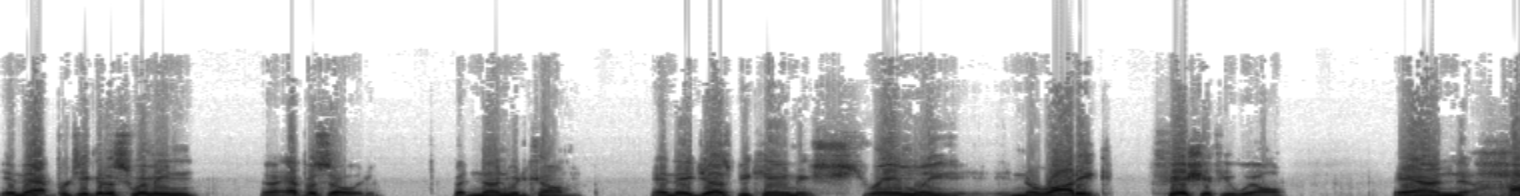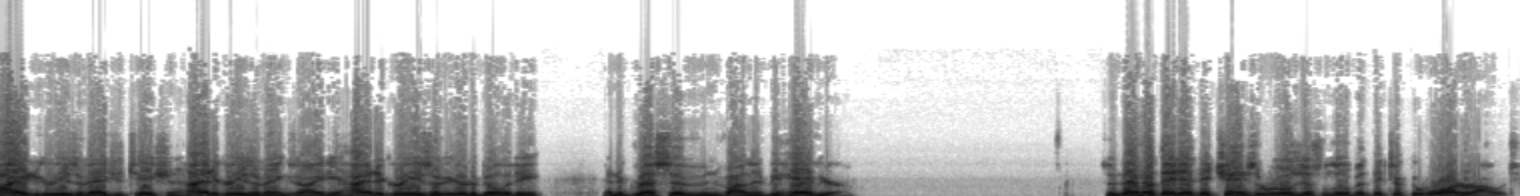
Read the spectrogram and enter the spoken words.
in that particular swimming uh, episode, but none would come. And they just became extremely neurotic fish, if you will, and high degrees of agitation, high degrees of anxiety, high degrees of irritability, and aggressive and violent behavior. So then what they did, they changed the rules just a little bit. They took the water out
